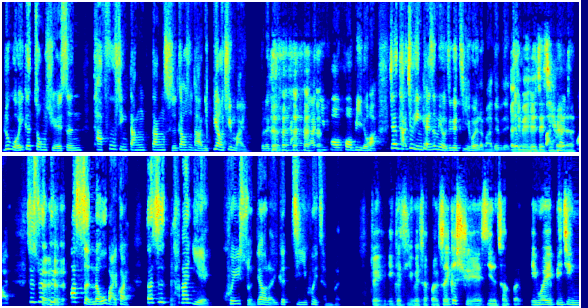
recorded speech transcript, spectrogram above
如果一个中学生，他父亲当当时告诉他，你不要去买那个加密货货币的话，这样他就应该是没有这个机会了吧，对不对？那就没有这机会了500块就。是 他省了五百块，但是他也亏损掉了一个机会成本。对，一个机会成本是一个学习的成本，因为毕竟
